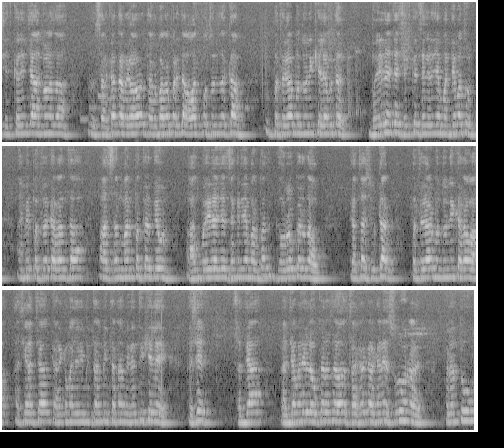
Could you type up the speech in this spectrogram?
शेतकऱ्यांच्या आंदोलनाचा सरकार दरबार दरबारापर्यंत आवाज पोचवण्याचं काम पत्रकार बंधूंनी केल्याबद्दल बळीराजा शेतकरी संघटनेच्या माध्यमातून आम्ही पत्रकारांचा आज सन्मानपत्र देऊन आज बळीराजा संघटनेच्या मार्फत गौरव करत आहोत. त्याचा स्वीकार पत्रकार बंधूंनी करावा अशी आजच्या कार्यक्रमाच्या निमित्तानं मी त्यांना विनंती केली आहे. तसेच सध्या राज्यामध्ये लवकरच साखर कारखाने सुरू होणार आहेत. परंतु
